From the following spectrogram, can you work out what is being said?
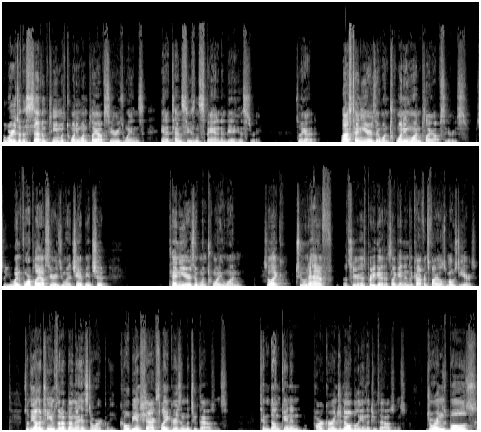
the Warriors are the seventh team with 21 playoff series wins in a 10 season span in NBA history. So they got last 10 years, they won 21 playoff series. So you win four playoff series, you win a championship. 10 years, they won 21. So like two and a half, let's see, that's pretty good. It's like getting into conference finals most years. So the other teams that have done that historically, Kobe and Shaq's Lakers in the 2000s, Tim Duncan and Parker and Ginobili in the 2000s, Jordan's Bulls,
